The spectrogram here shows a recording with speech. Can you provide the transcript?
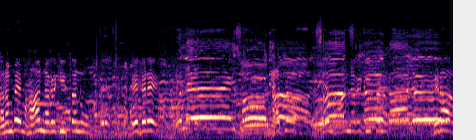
ਆਰੰਭੇ ਮਹਾਨ ਨਗਰ ਕੀਰਤਨ ਨੂੰ ਇਹ ਜਿਹੜੇ ਬੋਲੇ ਸੋ ਨਿਹਾਲ ਅੱਜ ਮਹਾਨ ਨਗਰ ਕੀਰਤਨ ਜਿਹੜਾ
